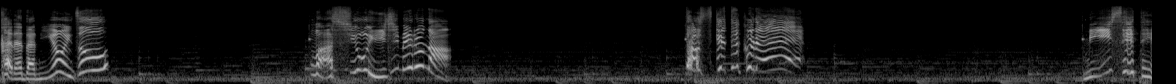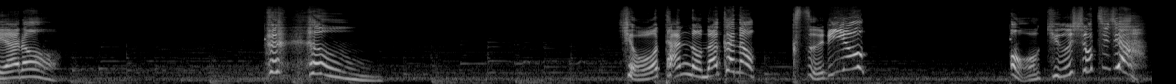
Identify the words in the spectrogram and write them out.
体に良いぞ。てやろうふっふんひょうたんの中の薬よ応急処置じゃ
